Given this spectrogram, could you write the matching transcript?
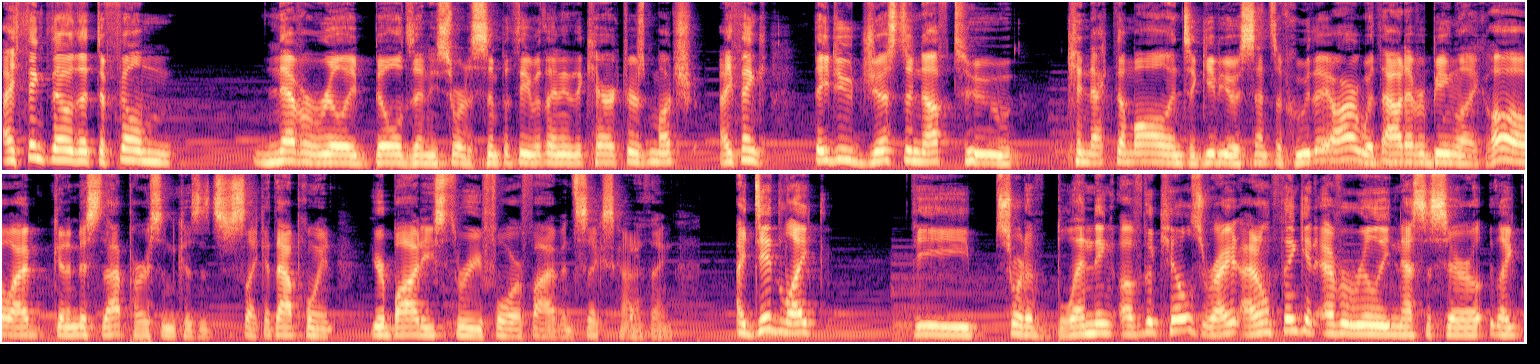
I think, though, that the film never really builds any sort of sympathy with any of the characters much. I think they do just enough to connect them all and to give you a sense of who they are without ever being like, oh, I'm gonna miss that person because it's just like at that point your body's three, four, five, and six kind of thing. I did like the sort of blending of the kills, right? I don't think it ever really necessarily like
